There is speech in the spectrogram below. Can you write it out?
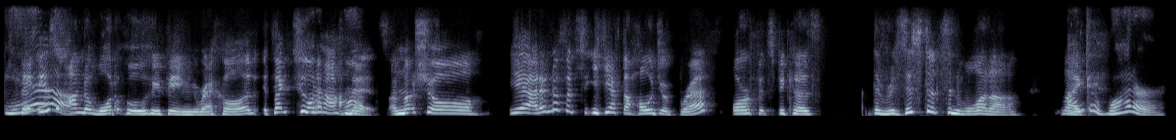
There is an underwater hula hooping record. It's like two and a half minutes. I'm not sure. Yeah, I don't know if it's if you have to hold your breath or if it's because the resistance in water. Like underwater.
